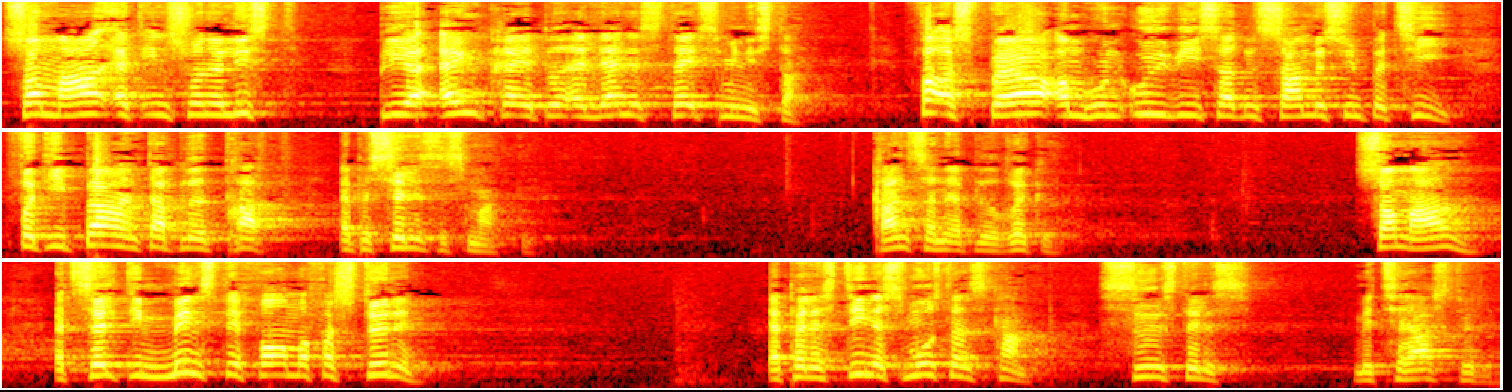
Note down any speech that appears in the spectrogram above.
så meget, at en journalist bliver angrebet af landets statsminister for at spørge, om hun udviser den samme sympati for de børn, der er blevet dræbt af besættelsesmagten. Grænserne er blevet rykket. Så meget, at selv de mindste former for støtte af Palæstinas modstandskamp sidestilles med terrorstøtte.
